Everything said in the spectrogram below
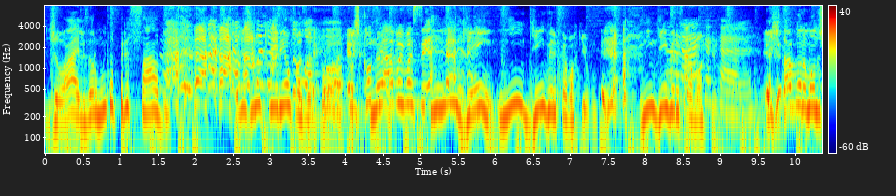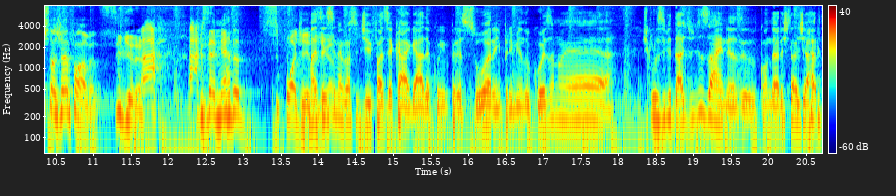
de lá, eles eram muito apressados. Eles não queriam sua, fazer prova. Eles confiavam em você. Não, ninguém, ninguém verificava o arquivo. Ninguém verificava o Caraca, arquivo. cara. Eles estavam na mão do estagiário e falavam, se vira. Se fizer merda, se fode aí, Mas tá esse negócio de fazer cagada com impressora, imprimindo coisa, não é exclusividade do designer. Quando eu era estagiário,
